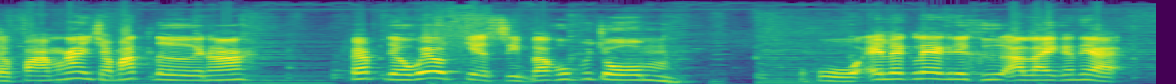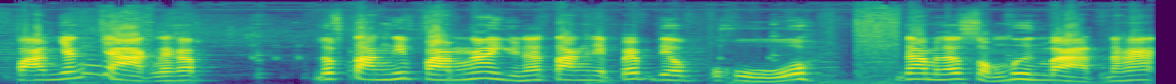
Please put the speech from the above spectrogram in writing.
แต่ฟาร์มง่ายชะมัดเลยนะ แป๊บเดียวเวลเจ็ดสิบแล้วคุณผู้ชม โอ้โห ไอ้แรกๆนี่คืออะไรกันเนี่ย ฟาร์มยังยากเลยครับ แล้วตังค์นี่ฟาร์มง่ายอยู่นะ ตังค์เนี่ยแป๊บเดียว โอ้โห ได้มาแล้ว20,000บาทนะฮะ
